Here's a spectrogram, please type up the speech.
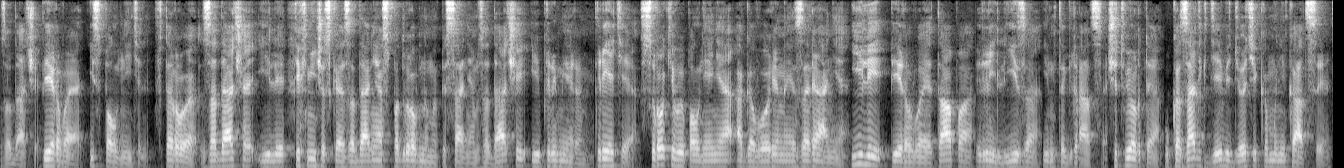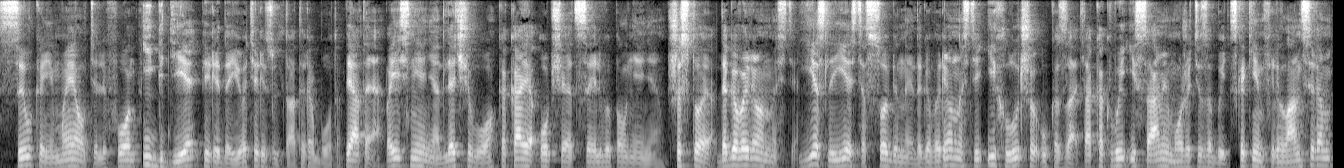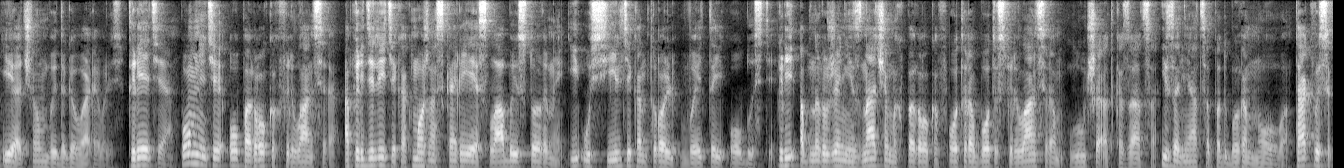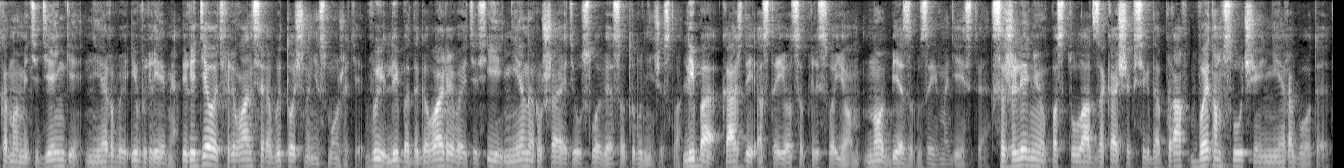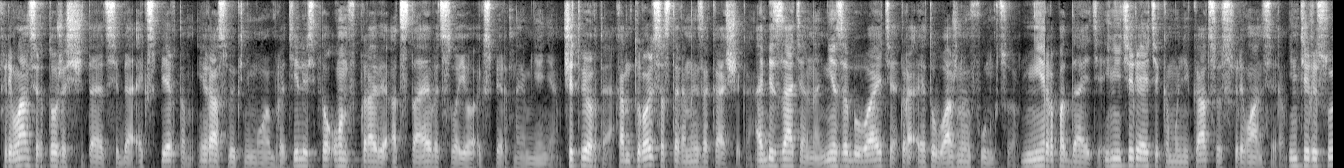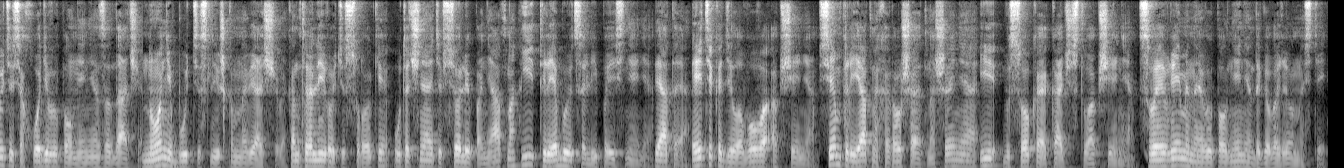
задачи. Первое – исполнитель. Второе – задача или техническое задание с подробным описанием задачи и примерами. Третье – сроки выполнения оговоренные заранее или первого этапа релиза, интеграция. Четвертое – указать, где ведете коммуникации. Ссылка, email, телефон и где передаете результаты работы. Пятое – пояснение для чего, какая общая цель выполнения. Шестое – договоренности. Если есть особенные договоренности, их лучше указать, так как вы и сами можете забыть, с каким фрилансером и о чем вы договаривались. Третье. Помните о пороках фрилансера. Определите как можно скорее слабые стороны и усильте контроль в этой области. При обнаружении значимых пороков от работы с фрилансером лучше отказаться и заняться подбором нового. Так вы сэкономите деньги, нервы и время. Переделать фрилансера вы точно не сможете. Вы либо договариваетесь и не нарушаете условия сотрудничества, либо каждый остается при своем, но без взаимодействия. К сожалению, постулат заказчик всегда прав в этом случае не работает. Фрилансер тоже считает себя экспертом, и раз вы к нему обратились, то он вправе отстаивать свое экспертное мнение. Четвертое. Контроль со стороны заказчика. Обязательно не забывайте про эту важную функцию. Не пропадайте и не теряйте коммуникацию с фрилансером. Интересуйтесь о ходе выполнения задачи, но не будьте слишком навязчивы. Контролируйте сроки, уточняйте, все ли понятно и требуется ли пояснение. Пятое. Этика делового общения. Всем приятно хорошее отношение и высокое качество общения. Своевременное выполнение договоренностей.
